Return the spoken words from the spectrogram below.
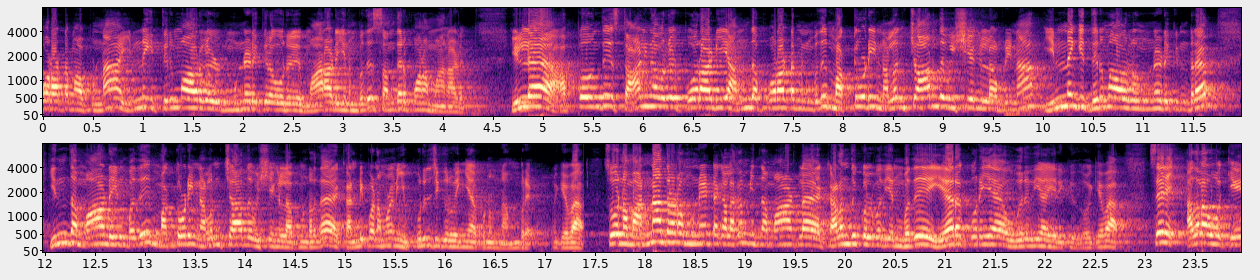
போராட்டம் அப்படின்னா இன்னைக்கு திருமாவர்கள் முன்னெடுக்கிற ஒரு மாநாடு என்பது சந்தர்ப்பமான மாநாடு. இல்லை அப்போ வந்து ஸ்டாலின் அவர்கள் போராடிய அந்த போராட்டம் என்பது மக்களுடைய நலன் சார்ந்த விஷயங்கள் அப்படின்னா இன்னைக்கு திருமாவர்கள் முன்னெடுக்கின்ற இந்த மாடு என்பது மக்களுடைய நலம் சார்ந்த விஷயங்கள் அப்படின்றத கண்டிப்பாக நம்ம நீங்கள் புரிஞ்சுக்கிருவீங்க அப்படின்னு நம்புறேன். ஓகேவா ஸோ நம்ம அண்ணா திராவிட முன்னேற்ற கழகம் இந்த மாட்டில் கலந்து கொள்வது என்பது ஏறக்குறைய உறுதியாக இருக்குது. ஓகேவா சரி அதெல்லாம் ஓகே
